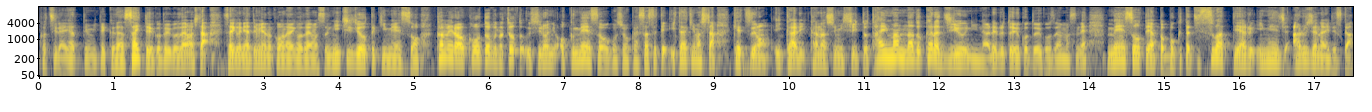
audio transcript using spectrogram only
こちらやってみてくださいということでございました。最後にやってみようのコーナーでございます。日常的瞑想。カメラを後頭部のちょっと後ろに置く瞑想をご紹介させていただきました。結論、怒り、悲しみ、嫉妬、怠慢などから自由になれるということでございますね。瞑想ってやっぱ僕たち座ってやるイメージあるじゃないですか。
